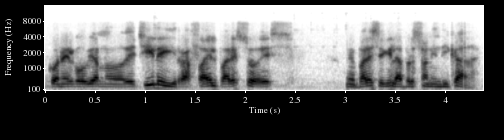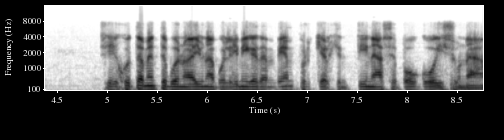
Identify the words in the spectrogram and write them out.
con el gobierno de Chile y Rafael para eso es, me parece que es la persona indicada. Sí, justamente, bueno, hay una polémica también porque Argentina hace poco hizo una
